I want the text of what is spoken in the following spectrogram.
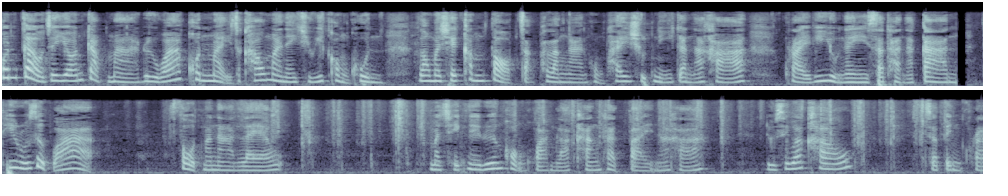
คนเก่าจะย้อนกลับมา หรือว่าคนใหม่จะเข้ามาในชีวิตของคุณลองมาเช็คคำตอบจากพลังงานของไพ่ชุดนี้กันนะคะ ใครที่อยู่ในสถานการณ์ ที่รู้สึกว่า โสดมานานแล้ว มาเช็คในเรื่องของความรักครั้งถัดไปนะคะ ดูซิว่าเขาจะเป็นใคร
